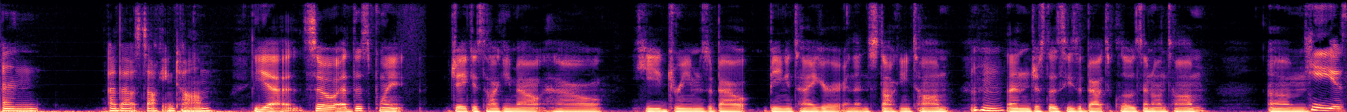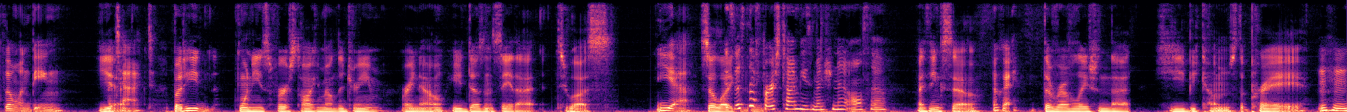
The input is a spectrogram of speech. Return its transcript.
and about stalking tom Yeah. So at this point, Jake is talking about how he dreams about being a tiger and then stalking Tom. Mm-hmm. And just as he's about to close in on Tom, um, he is the one being yeah. attacked But he, when he's first talking about the dream right now, he doesn't say that to us. yeah So like, is this the first time he's mentioned it also I think so. okay The revelation that he becomes the prey Mm-hmm.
